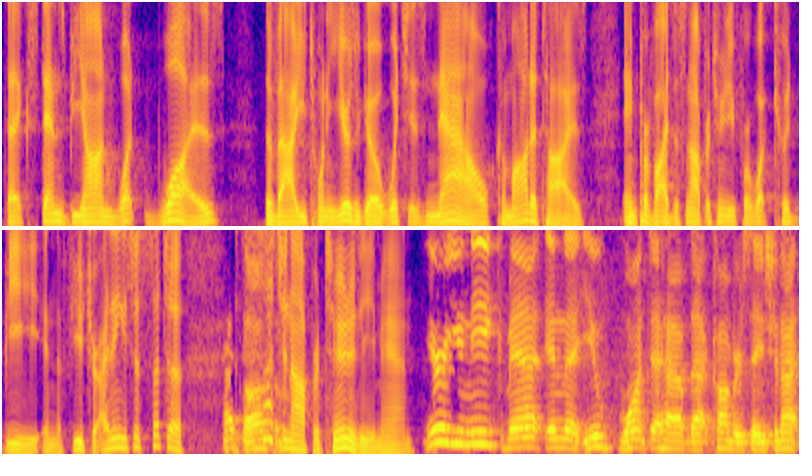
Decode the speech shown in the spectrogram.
that extends beyond what was the value 20 years ago, which is now commoditized and provides us an opportunity for what could be in the future. I think it's just such a that's awesome. such an opportunity, man. You're unique, Matt, in that you want to have that conversation. I,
